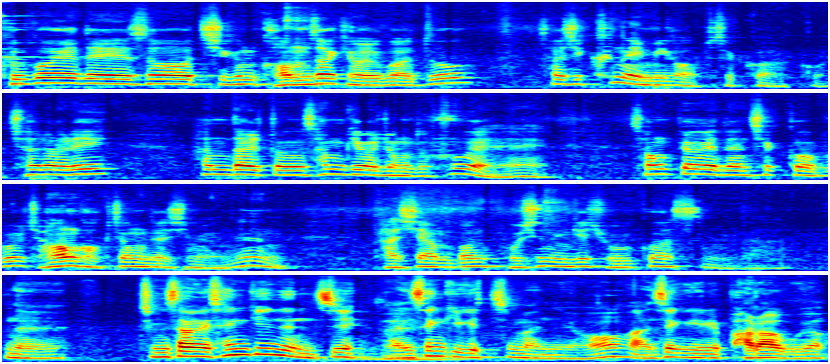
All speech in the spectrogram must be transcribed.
그거에 대해서 지금 검사 결과도 사실 큰 의미가 없을 것 같고 차라리 한 달 또는 3개월 정도 후에 성병에 대한 체크업을 정 걱정되시면은 다시 한번 보시는 게 좋을 것 같습니다. 네, 증상이 생기는지 네. 안 생기겠지만요. 안 생기길 바라고요.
